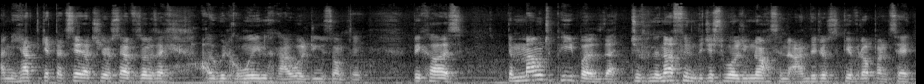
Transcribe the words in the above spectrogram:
and you have to get that say that to yourself as well as like, I will go in and I will do something, because the amount of people that just they're not feeling they just will do nothing and they just give it up and say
